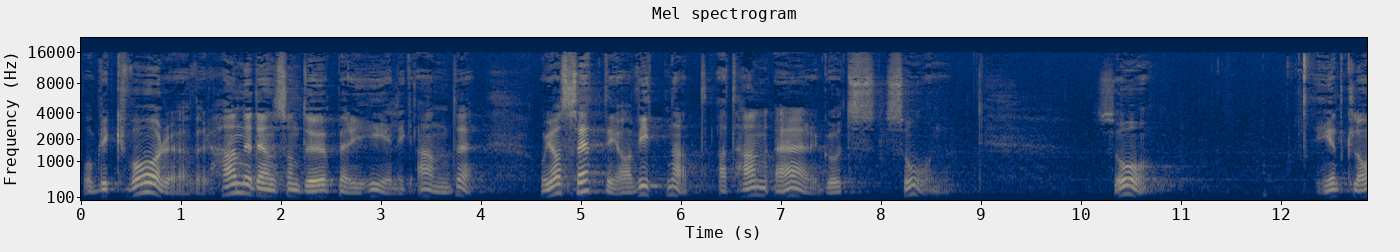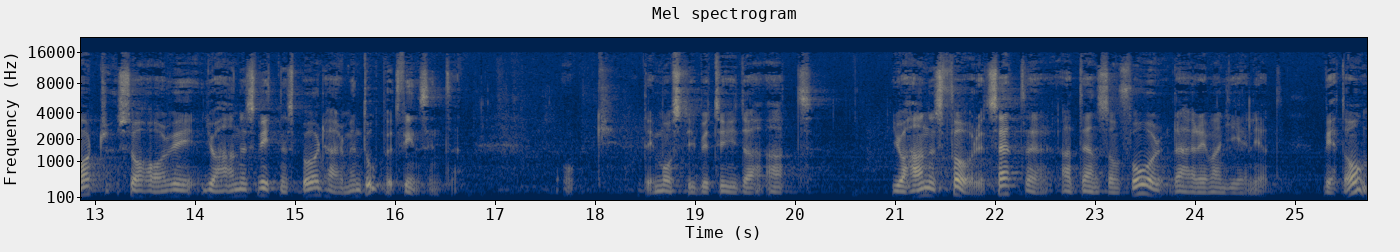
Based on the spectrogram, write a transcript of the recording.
och bli kvar över, han är den som döper i helig ande. Och jag har sett det, jag har vittnat att han är Guds son. Så, helt klart så har vi Johannes vittnesbörd här, men dopet finns inte. Och det måste ju betyda att Johannes förutsätter att den som får det här evangeliet vet om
